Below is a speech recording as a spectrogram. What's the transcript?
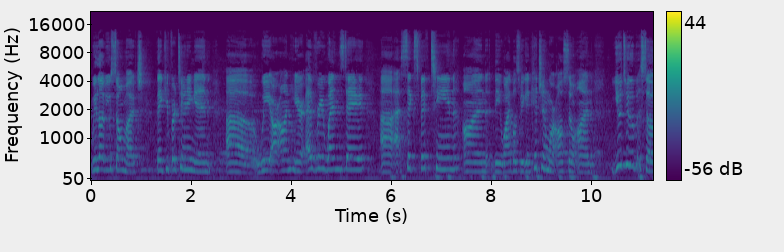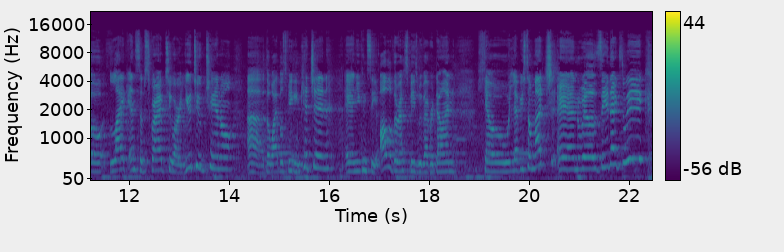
we love you so much. Thank you for tuning in. Uh, we are on here every Wednesday uh, at 6:15 on the Weibel's Vegan Kitchen. We're also on YouTube, so like and subscribe to our YouTube channel, uh, the Weibel's Vegan Kitchen, and you can see all of the recipes we've ever done. So love you so much, and we'll see you next week.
